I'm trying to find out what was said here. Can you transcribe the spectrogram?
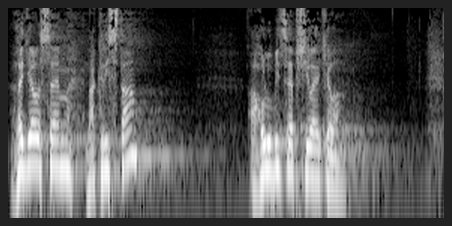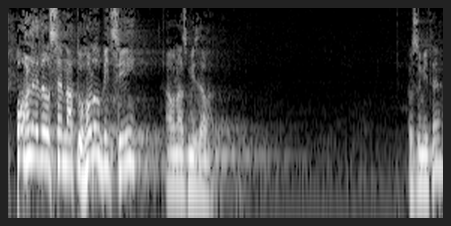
hleděl jsem na Krista a holubice přilétěla. Pohledl jsem na tu holubici a ona zmizela. Rozumíte?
